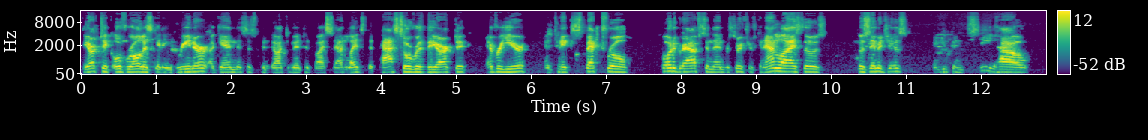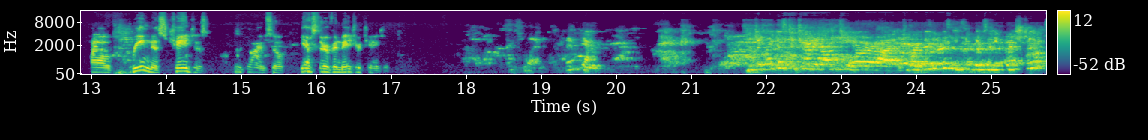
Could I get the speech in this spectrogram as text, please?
the Arctic overall is getting greener. Again, this has been documented by satellites that pass over the Arctic every year and take spectral photographs, and then researchers can analyze those those images, and you can see how how greenness changes time. So yes, there have been major changes. Excellent. Thank you. Would you like us to turn it on to our uh, to our visitors and see if there's any questions?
